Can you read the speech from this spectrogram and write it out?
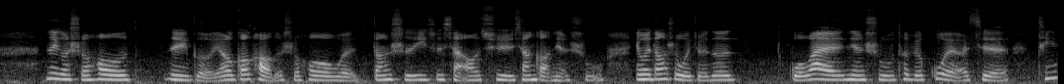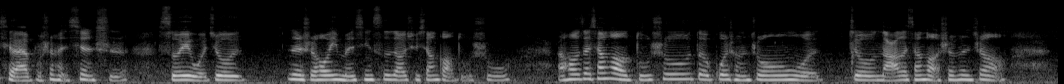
那个时候，那个要高考的时候，我当时一直想要去香港念书，因为当时我觉得国外念书特别贵，而且听起来不是很现实，所以我就那时候一门心思要去香港读书。然后在香港读书的过程中，我就拿了香港身份证，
